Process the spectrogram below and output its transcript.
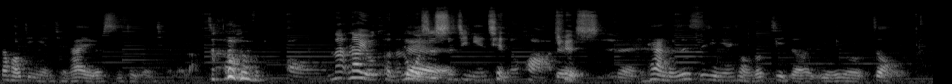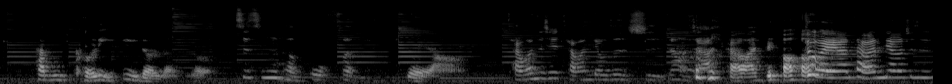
那好几年前，那也有十几年前的啦。哦，那那有可能，如果是十几年前的话，确实。对，你看，可是十几年前我都记得也有这种。他不可理喻的人了，这真的很过分。对啊，台湾这些台湾雕真的是让人家 台湾雕。对啊，台湾雕就是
